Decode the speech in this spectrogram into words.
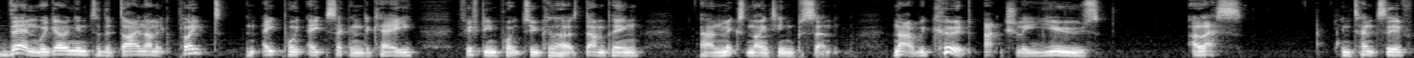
Then we're going into the dynamic plate, an 8.8 second decay, 15.2 kilohertz damping, and mixed 19%. Now we could actually use a less intensive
